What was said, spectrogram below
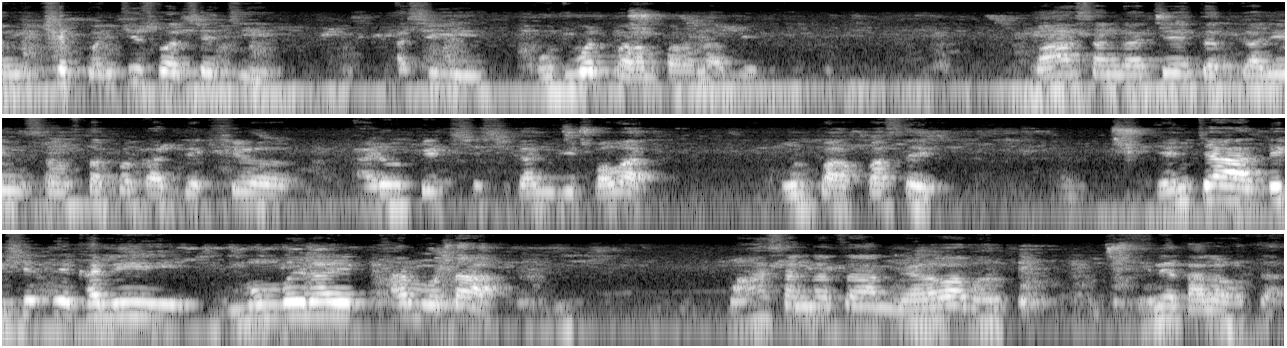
एकशे पंचवीस वर्षाची अशी उज्ज्वल परंपरा लाभली महासंघाचे तत्कालीन संस्थापक अध्यक्ष ॲडव्होकेट शशिकांतजी पवार उर्फ आप्पासाहेब यांच्या अध्यक्षतेखाली मुंबईला एक फार मोठा महासंघाचा मेळावा भर घेण्यात आला होता.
